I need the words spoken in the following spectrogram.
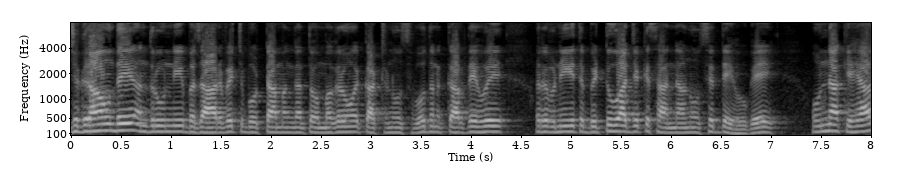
ਜਗਰਾਉਂ ਦੇ ਅੰਦਰੂਨੀ ਬਾਜ਼ਾਰ ਵਿੱਚ ਵੋਟਾਂ ਮੰਗਣ ਤੋਂ ਮਗਰੋਂ ਇਕੱਠ ਨੂੰ ਸੰਬੋਧਨ ਕਰਦੇ ਹੋਏ ਰਵਨੀਤ ਬਿੱਟੂ ਅੱਜ ਕਿਸਾਨਾਂ ਨੂੰ ਸਿੱਧੇ ਹੋ ਗਏ। ਉਹਨਾਂ ਕਿਹਾ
